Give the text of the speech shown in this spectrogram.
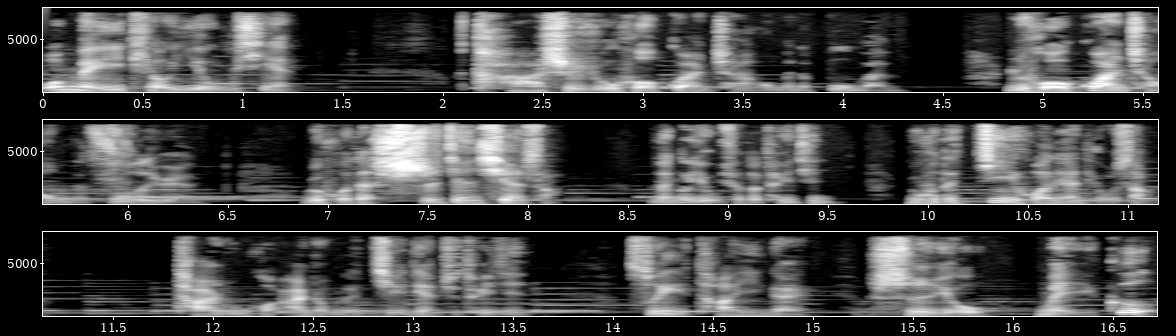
我每一条业务线，它是如何贯穿我们的部门？如何贯穿我们的资源？如何在时间线上能够有效的推进？如何在计划链条上，它如何按照我们的节点去推进？所以它应该是由每个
